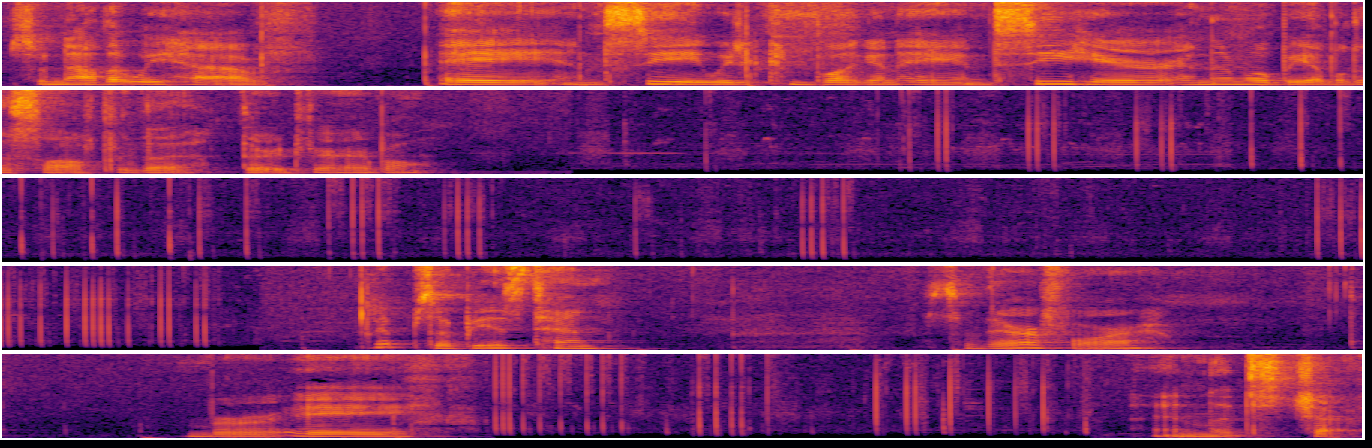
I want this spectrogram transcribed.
So now that we have A and C, we can plug in A and C here, and then we'll be able to solve for the third variable. Yep, so B is 10. So therefore, number A, and let's check.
